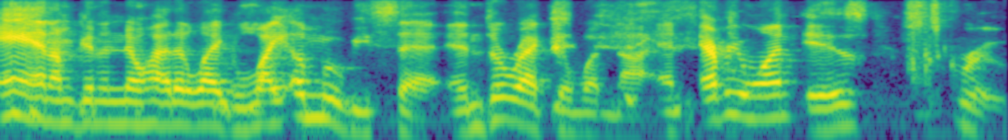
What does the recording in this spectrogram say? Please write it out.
and I'm gonna know how to like light a movie set and direct and whatnot. And everyone is screwed.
